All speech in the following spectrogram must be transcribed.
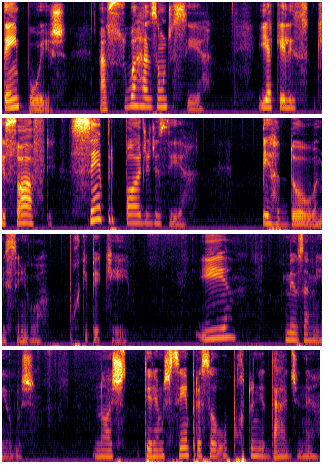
tem, pois, a sua razão de ser, e aquele que sofre sempre pode dizer Perdoa-me, Senhor, porque pequei. E, meus amigos, nós teremos sempre essa oportunidade, né?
